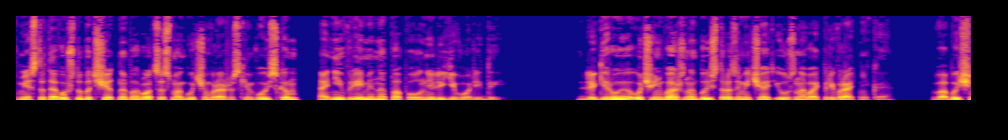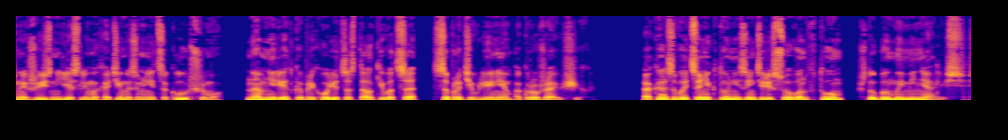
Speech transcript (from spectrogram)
Вместо того, чтобы тщетно бороться с могучим вражеским войском, они временно пополнили его ряды. Для героя очень важно быстро замечать и узнавать привратника. В обычной жизни, если мы хотим измениться к лучшему, нам нередко приходится сталкиваться с сопротивлением окружающих. Оказывается, никто не заинтересован в том, чтобы мы менялись.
